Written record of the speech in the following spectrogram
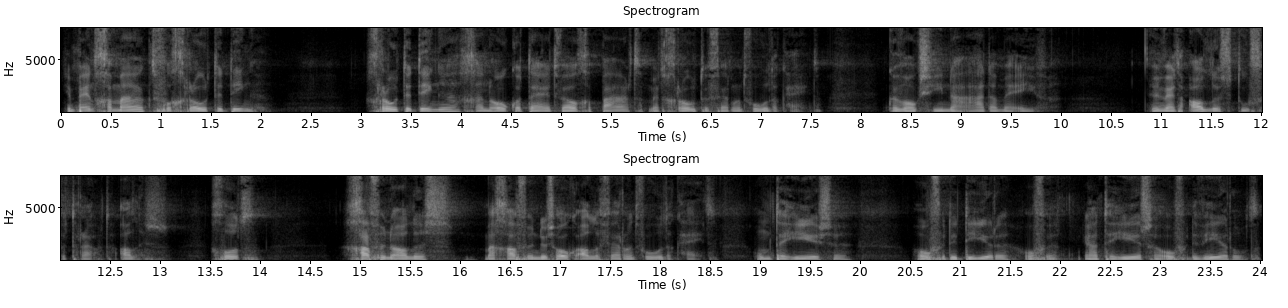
Je bent gemaakt voor grote dingen. Grote dingen gaan ook altijd wel gepaard met grote verantwoordelijkheid. Kunnen we ook zien naar Adam en Eva. Hun werd alles toevertrouwd, alles. God gaf hun alles, maar gaf hun dus ook alle verantwoordelijkheid. Om te heersen over de dieren, over, ja, te heersen over de wereld.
